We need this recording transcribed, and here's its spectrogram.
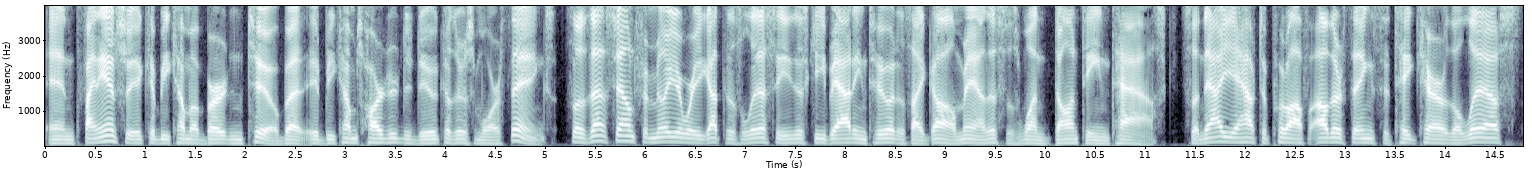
And financially, it could become a burden too, but it becomes harder to do because there's more things. So, does that sound familiar where you got this list and you just keep adding to it? It's like, oh man, this is one daunting task. So now you have to put off other things to take care of the list.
